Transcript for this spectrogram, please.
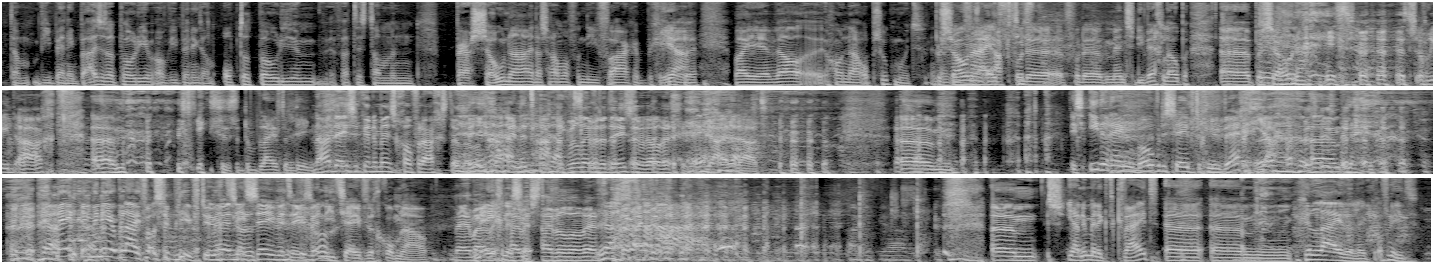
dan wie ben ik buiten dat podium? Oh, wie ben ik dan op dat podium? Wat is dan mijn persona? En dat zijn allemaal van die vage begrippen waar je wel eh, gewoon naar op zoek moet. Persona, actief- voor de, voor de mensen die weglopen. Eh, persona is... sorry, dag. Ehm, jezus, dat blijft een ding. Na deze kunnen mensen gewoon vragen stellen. hoor. ja, inderdaad. Ik wilde even dat deze wel wegging. Ja, inderdaad. Ehm, is iedereen boven de 70 nu weg? Ja. Ehm, nee. nee, nee, meneer, blijf alsjeblieft. U bent niet 70, U bent toch? niet 70, kom nou. Nee, maar hij- 69. Hij, hij wil wel weg. Ehm, ja, nu ben ik het kwijt. Eh, ehm, Geleidelijk, of niet?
